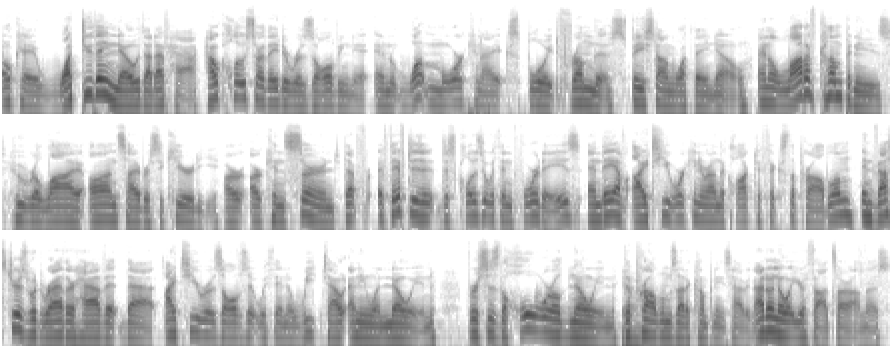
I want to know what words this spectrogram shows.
okay, what do they know that I've hacked? How close are they to resolving it? And what more can I exploit from this based on what they know? And a lot of companies who rely on cybersecurity are, are concerned that if they have to disclose it within four days and they have IT working around the clock to fix the problem, investors would rather have it that IT resolves it within a week without anyone knowing versus the whole world knowing Yeah. the problems that a company is having. I don't know what your thoughts are on this.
